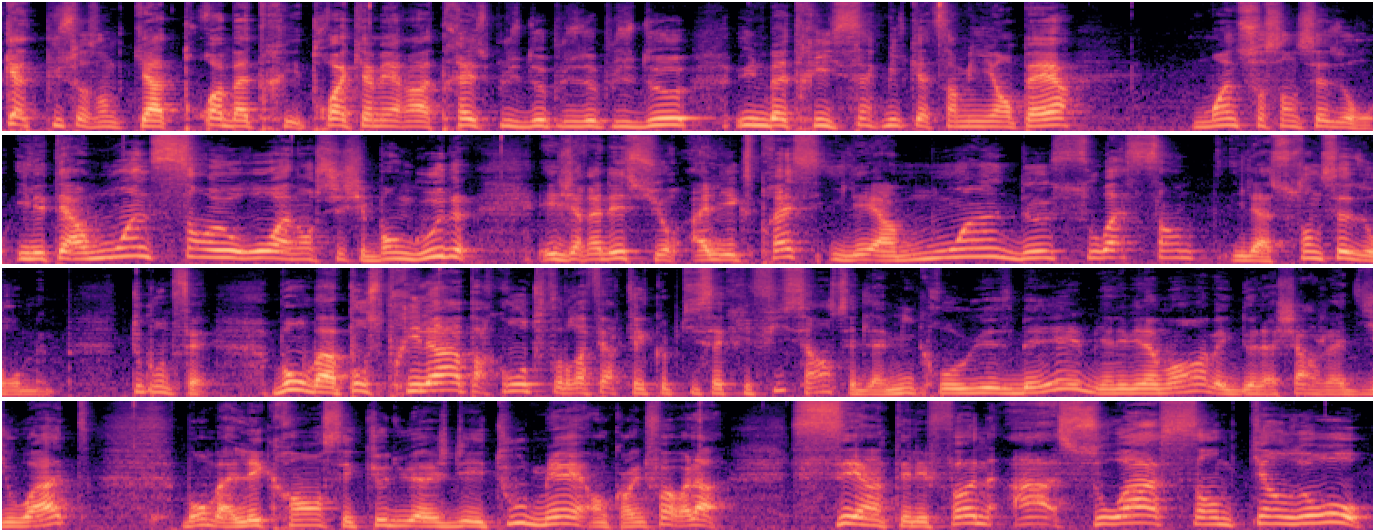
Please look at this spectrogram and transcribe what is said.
4 plus 64, 3 batteries, 3 caméras, 13 plus 2 plus 2 plus 2, une batterie 5400 mAh, moins de 76 euros. Il était à moins de 100 euros annoncé chez Banggood et j'ai regardé sur AliExpress, il est à moins de 60, il est à 76 euros même tout compte fait. Bon, bah pour ce prix-là, par contre, il faudra faire quelques petits sacrifices. Hein. C'est de la micro USB, bien évidemment, avec de la charge à 10 watts. Bon, bah l'écran, c'est que du HD et tout, mais encore une fois, voilà, c'est un téléphone à 75 euros.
